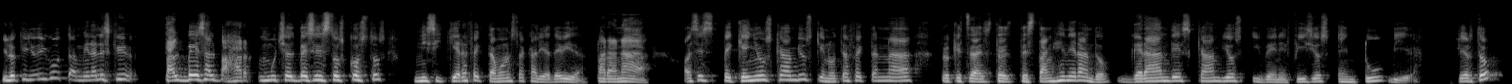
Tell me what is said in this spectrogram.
Y lo que yo digo también al escribir, tal vez al bajar muchas veces estos costos, ni siquiera afectamos nuestra calidad de vida, para nada haces pequeños cambios que no te afectan nada, pero que te, están generando grandes cambios y beneficios en tu vida, ¿cierto?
